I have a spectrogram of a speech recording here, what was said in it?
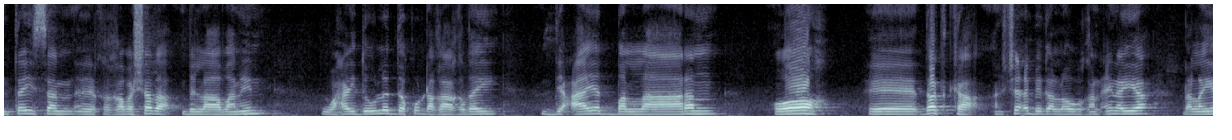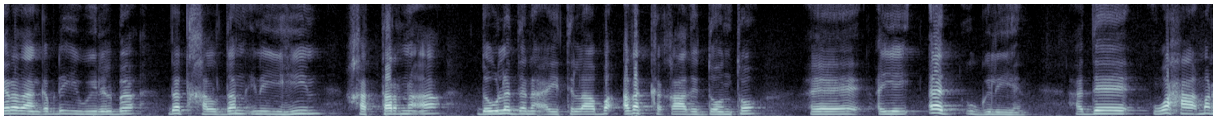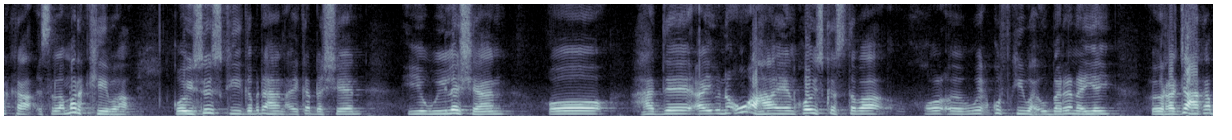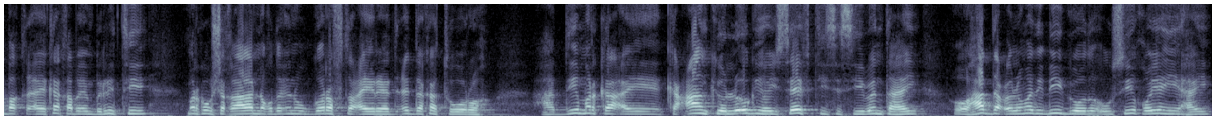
intaysan qaqabashada bilaabanin waxay dowladda ku dhaqaaqday dicaayad ballaaran oo dadka shacbiga looga qancinaya dhallinyaradan gabdho iyo wiilalba dad khaldan inay yihiin khatarna ah dowladdana ay tilaabo adag ka qaadi doonto ayay aada u geliyeen. Haddee waxaa marka isla markiiba qoysaskii gabdhahan ay ka dhasheen iyo wiilashan oo haddee ayna u ahaayeen qoys kastaba qofkii wax uu baranayay oo rajaha ka ba ka qabeen beritii markuu shaqaalo noqdo inuu gorofta ceyreed cidda ka tuuro. Haddii marka ay kacaankii oo la ogyahay safetiisa siiban tahay oo hadda culimmadii dhiigooda uu sii qoyan yahay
